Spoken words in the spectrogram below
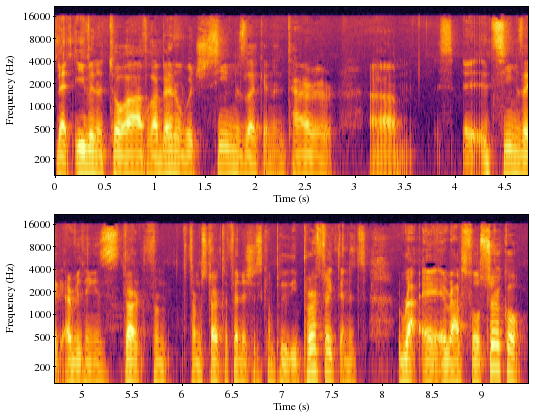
that even the Torah of Rabbeinu, which seems like an entire, um, it seems like everything is start from from start to finish is completely perfect and it's it wraps full circle,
